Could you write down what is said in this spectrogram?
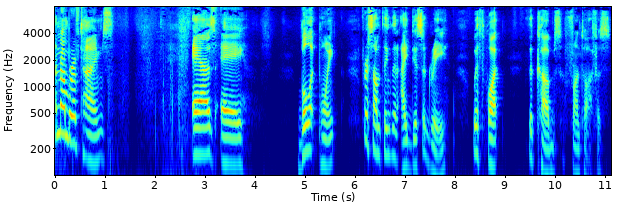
a number of times as a bullet point for something that I disagree with what the Cubs front office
